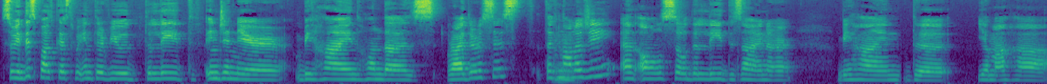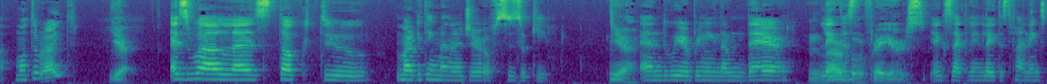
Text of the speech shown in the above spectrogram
So in this podcast, we interviewed the lead engineer behind Honda's rider assist technology and also the lead designer behind the Yamaha Motoroid, Yeah. as well as talked to marketing manager of Suzuki. Yeah. And we are bringing them their latest prayers. exactly latest findings.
